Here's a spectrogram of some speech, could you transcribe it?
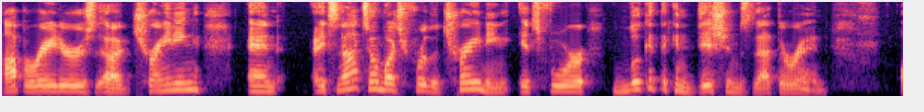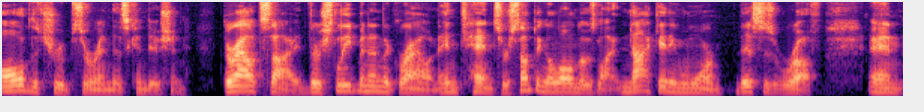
operators uh, training, and it's not so much for the training; it's for look at the conditions that they're in all the troops are in this condition. They're outside, they're sleeping in the ground, in tents or something along those lines, not getting warm. This is rough. And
